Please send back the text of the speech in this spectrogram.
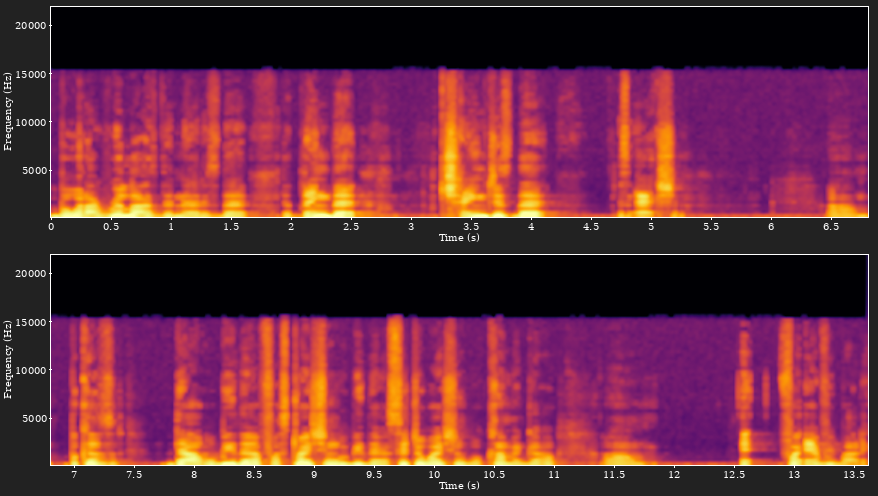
but what I realized in that is that the thing that changes that is action. Um, because doubt will be there, frustration will be there, situation will come and go um, it, for everybody.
